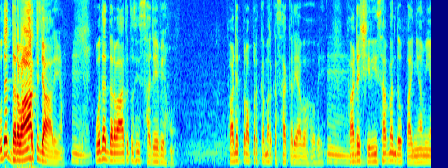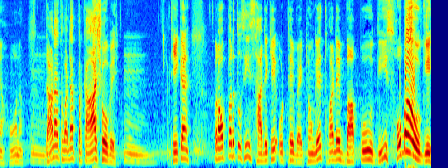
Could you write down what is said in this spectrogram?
ਉਹਦੇ ਦਰਬਾਰ 'ਚ ਜਾ ਰਹੇ ਹੋ। ਉਹਦੇ ਦਰਬਾਰ 'ਤੇ ਤੁਸੀਂ ਸਜੇ ਵੇ ਹੋ। ਤੁਹਾਡੇ ਪ੍ਰੋਪਰ ਕਮਰ ਕੱਸਾ ਕਰਿਆ ਵਾ ਹੋਵੇ। ਤੁਹਾਡੇ ਸ਼੍ਰੀ ਸਾਹਿਬਾਂ ਦੋ ਪਾਈਆਂ ਵੀਆਂ ਹੋਣ। ਦਾੜਾ ਤੁਹਾਡਾ ਪ੍ਰਕਾਸ਼ ਹੋਵੇ। ਠੀਕ ਹੈ? ਪ੍ਰੋਪਰ ਤੁਸੀਂ ਸੱਜ ਕੇ ਉੱਠੇ ਬੈਠੋਗੇ ਤੁਹਾਡੇ ਬਾਪੂ ਦੀ ਸੋਭਾ ਹੋਊਗੀ।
